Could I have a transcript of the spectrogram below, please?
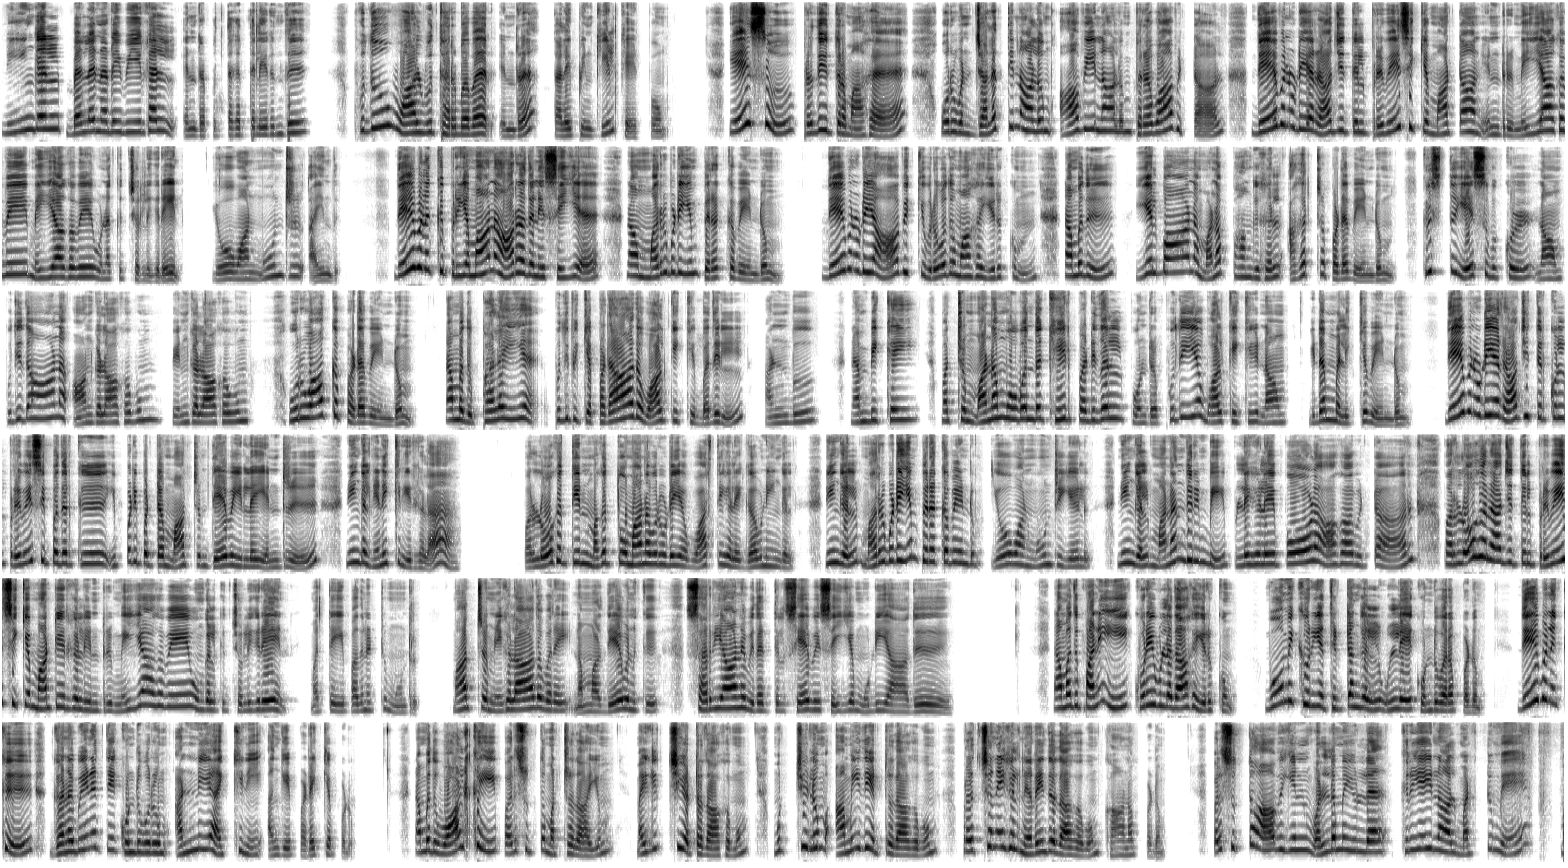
நீங்கள் பலனடைவீர்கள் என்ற புத்தகத்திலிருந்து புது வாழ்வு தருபவர் என்ற தலைப்பின் கீழ் கேட்போம். இயேசு பிரதியுத்திரமாக ஒருவன் ஜலத்தினாலும் ஆவியினாலும் பிறவாவிட்டால் தேவனுடைய ராஜ்யத்தில் பிரவேசிக்க மாட்டான் என்று மெய்யாகவே மெய்யாகவே உனக்குச் சொல்லுகிறேன். யோவான் மூன்று ஐந்து. தேவனுக்கு பிரியமான ஆராதனை செய்ய நாம் மறுபடியும் பிறக்க வேண்டும். தேவனுடைய ஆவிக்கு விரோதமாக இருக்கும் நமது இயல்பான மனப்பாங்குகள் அகற்றப்பட வேண்டும். கிறிஸ்து இயேசுவுக்குள் நாம் புதிதான ஆண்களாகவும் பெண்களாகவும் உருவாக்கப்பட வேண்டும். நமது பழைய புதுப்பிக்கப்படாத வாழ்க்கைக்கு பதில் அன்பு நம்பிக்கை மற்றும் மனம் உவந்த கீழ்ப்படிதல் போன்ற புதிய வாழ்க்கைக்கு நாம் இடமளிக்க வேண்டும். தேவனுடைய ராஜ்யத்திற்குள் பிரவேசிப்பதற்கு இப்படிப்பட்ட மாற்றம் தேவையில்லை என்று நீங்கள் நினைக்கிறீர்களா? பரலோகத்தின் மகத்துவமானவருடைய வார்த்தைகளை கவனியுங்கள். நீங்கள் மறுபடியும் பிறக்க வேண்டும். யோவான் மூன்று ஏழு. நீங்கள் மனந்திரும்பி பிள்ளைகளே போல ஆகாவிட்டால் பரலோக ராஜ்யத்தில் பிரவேசிக்க மாட்டீர்கள் என்று மெய்யாகவே உங்களுக்கு சொல்லுகிறேன். மத்திய பதினெட்டு மூன்று. மாற்றம் நிகழாதவரை நம்மால் தேவனுக்கு சரியான விதத்தில் சேவை செய்ய முடியாது. நமது பணி குறைவுள்ளதாக இருக்கும். பூமிக்குரிய திட்டங்கள் உள்ளே கொண்டு வரப்படும் தேவனுக்கு கனவீனத்தை கொண்டு வரும் அந்நிய அக்கினி அங்கே படைக்கப்படும். நமது வாழ்க்கை பரிசுத்தமற்றதாயும் மகிழ்ச்சியற்றதாகவும் முற்றிலும் அமைதியற்றதாகவும் பிரச்சனைகள் நிறைந்ததாகவும் காணப்படும். பரிசுத்த ஆவியின் வல்லமையுள்ள கிரியையினால் மட்டுமே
